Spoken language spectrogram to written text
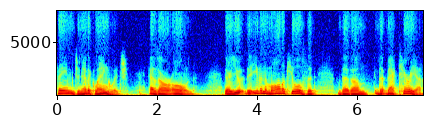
same genetic language as our own. They're, they're even the molecules that that um, that bacteria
